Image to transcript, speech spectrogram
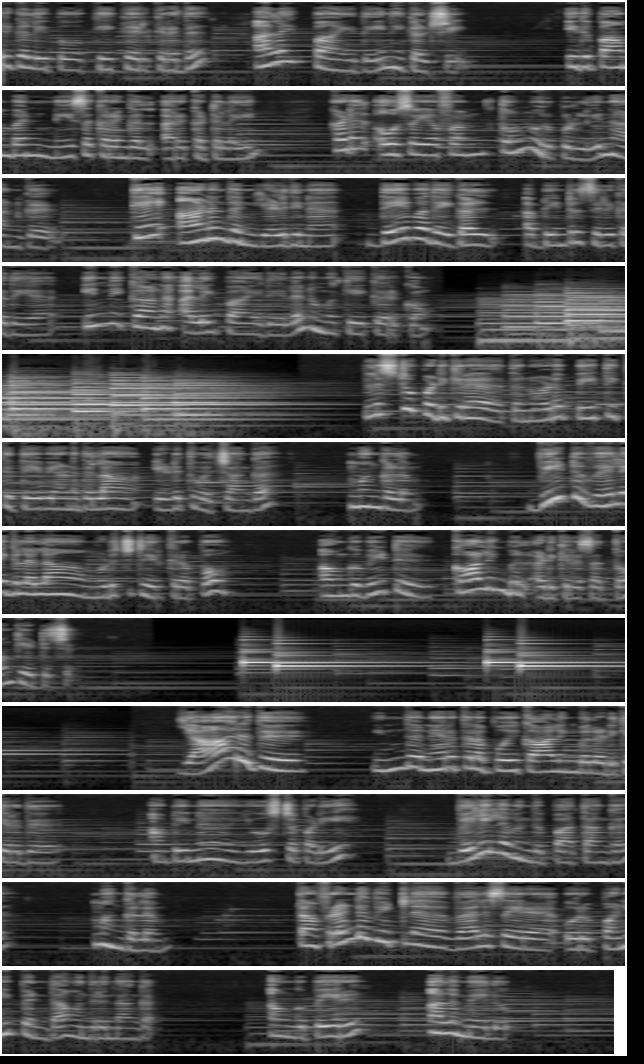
நேர்கள் இப்போ கேட்க இருக்கிறது. அலைப்பாயுதே நிகழ்ச்சி. இது பாம்பன் நேசக்கரங்கள் அறக்கட்டளையின் கடல் ஓசையஃபம் தொண்ணூறு புள்ளி நான்கு. கே. ஆனந்தன் எழுதின தேவதைகள் அப்படின்ற சிறுகதைய இன்னைக்கான அலைப்பாயுதேல நம்ம கேட்க இருக்கோம். பிளஸ் டூ படிக்கிற தன்னோட பேத்திக்கு தேவையானதெல்லாம் எடுத்து வச்சாங்க மங்களம். வீட்டு வேலைகளெல்லாம் முடிச்சிட்டு இருக்கிறப்போ அவங்க வீட்டு காலிங் பெல் அடிக்கிற சத்தம் கேட்டுச்சு. யார் இது இந்த நேரத்துல போய் காலிங் பெல் அடிக்கிறது? அப்படின்னு யோசிச்சபடி வெளியில வந்து பார்த்தாங்க மங்களம். தான் ஃப்ரெண்டு வீட்டில் வேலை செய்கிற ஒரு பணிப்பெண் தான் வந்திருந்தாங்க. அவங்க பேரு அலமேலு.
